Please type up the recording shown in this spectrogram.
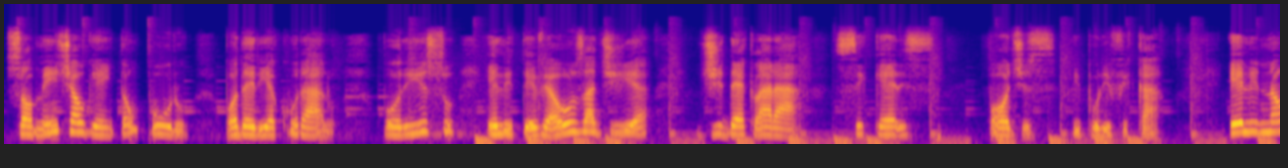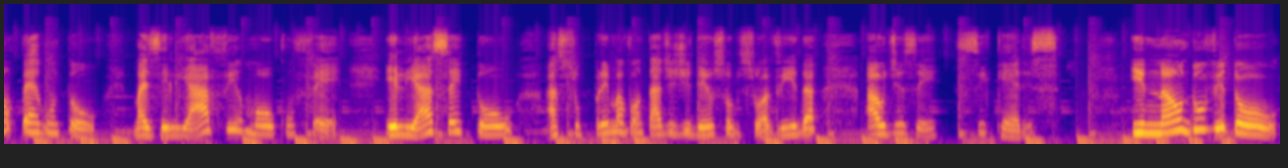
Somente alguém tão puro poderia curá-lo. Por isso, ele teve a ousadia de declarar: Se queres, podes me purificar. Ele não perguntou, mas ele afirmou com fé. Ele aceitou a suprema vontade de Deus sobre sua vida ao dizer: Se queres. E não duvidou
